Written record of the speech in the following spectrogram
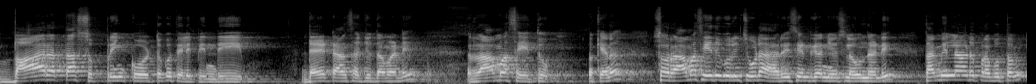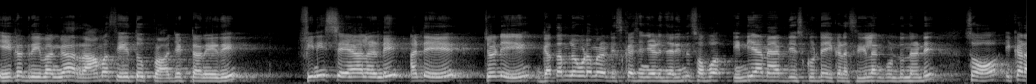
భారత సుప్రీంకోర్టుకు తెలిపింది. డైరెక్ట్ ఆన్సర్ చూద్దామండి. రామసేతు ఓకేనా? సో రామసేతు గురించి కూడా రీసెంట్గా న్యూస్లో ఉందండి. తమిళనాడు ప్రభుత్వం ఏకగ్రీవంగా రామసేతు ప్రాజెక్ట్ అనేది ఫినిష్ చేయాలండి. అంటే చూడండి గతంలో కూడా మనం డిస్కషన్ చేయడం జరిగింది. సో ఇండియా మ్యాప్ తీసుకుంటే ఇక్కడ శ్రీలంక ఉంటుందండి. సో ఇక్కడ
